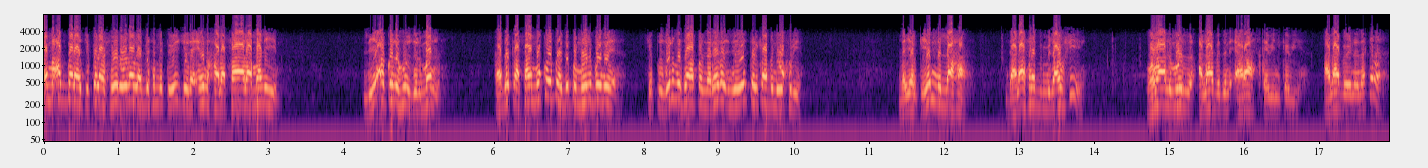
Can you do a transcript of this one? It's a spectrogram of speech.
لما اكبر اجكلا شور ولا نبي سمي توي چې ان خلفا على مني لياكله ظلمن カダカサモコペデポモルボネ、シェプズルザパンレレレレカブノフリ。ラヤキヤンデラハ、ダラサビミラウシ。ウォアルモルアラベデンアラスカビンカビ、アラベデンアカナ。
